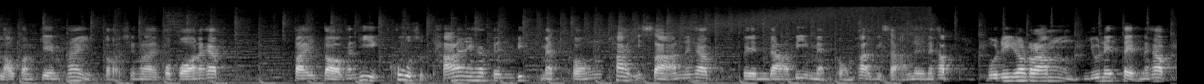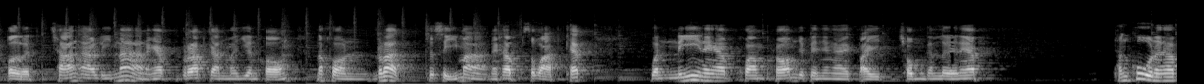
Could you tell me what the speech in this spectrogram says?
เหลาก่อนเกมให้ต่อเชียงรายปปนะครับ ไปต่อกันที่คู่สุดท้ายนะครับ เป็นบิ๊กแมตช์ของภาคอีสานนะครับ เป็นดาร์บี้แมตช์ของภาคอีสานเลยนะครับ บุรีรัมย์ยูไนเต็ดนะครับ เปิดช้างอารีนานะครับ รับการมาเยือนของนครราชสีมานะครับ สวัสดแคทวันนี้นะครับความพร้อมจะเป็นยังไงไปชมกันเลยนะครับ ทั้งคู่นะครับ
